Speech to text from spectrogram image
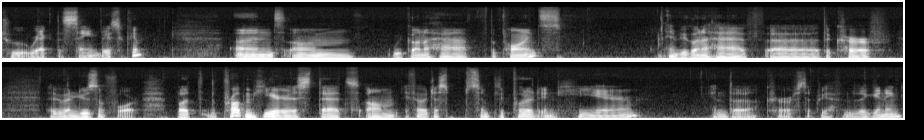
to react the same basically. And um, we're gonna have the points. And we're gonna have uh, the curve that we're gonna use them for. But the problem here is that um, if I would just simply put it in here in the curves that we have in the beginning.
